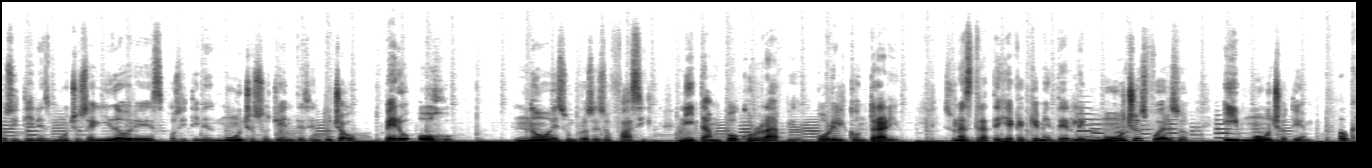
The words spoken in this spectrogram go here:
o si tienes muchos seguidores, o si tienes muchos oyentes en tu show. Pero ojo, no es un proceso fácil, ni tampoco rápido, por el contrario, es una estrategia que hay que meterle mucho esfuerzo y mucho tiempo. Ok,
